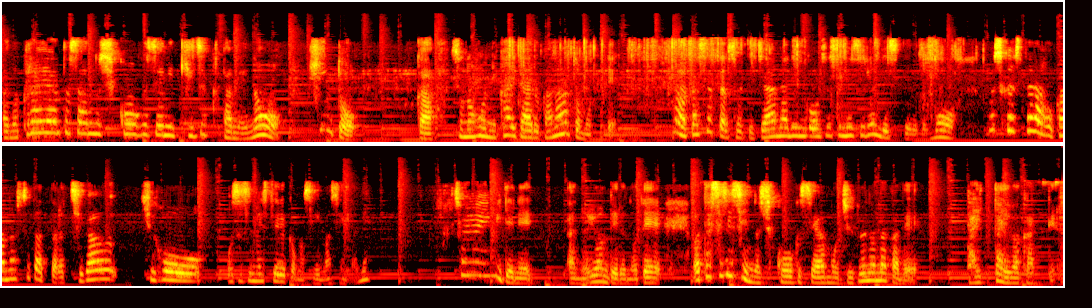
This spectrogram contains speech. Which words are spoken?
あのクライアントさんの思考癖に気づくためのヒントがその本に書いてあるかなと思って、まあ、私だったらそうやってジャーナリングをおすすめするんですけれどももしかしたら他の人だったら違う手法をおすすめしてるかもしれませんよね。そういう意味でねあの読んでるので私自身の思考癖はもう自分の中で大体分かってる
